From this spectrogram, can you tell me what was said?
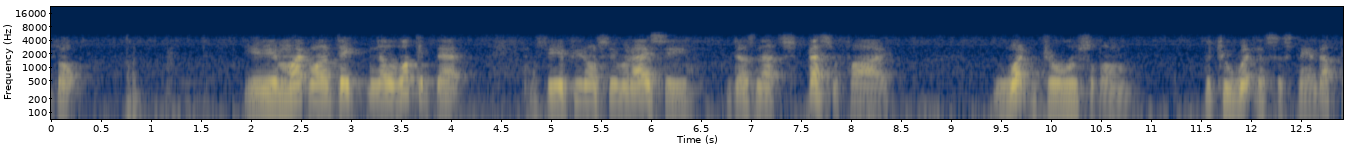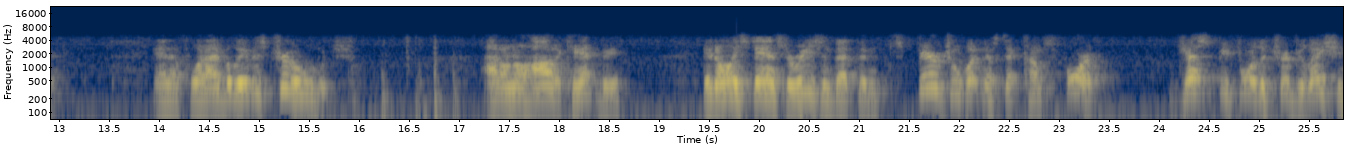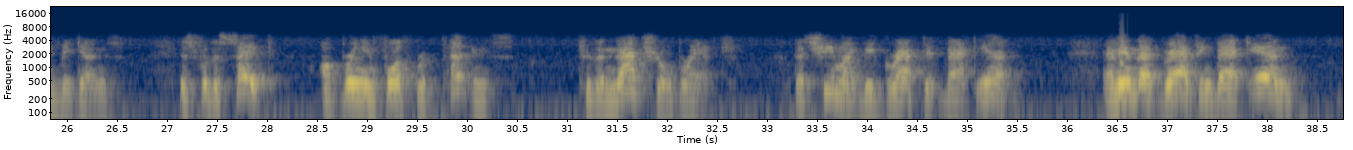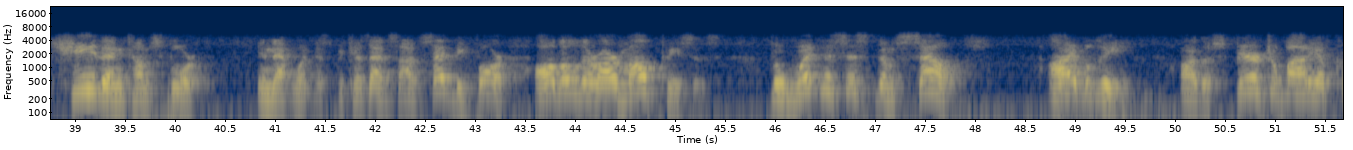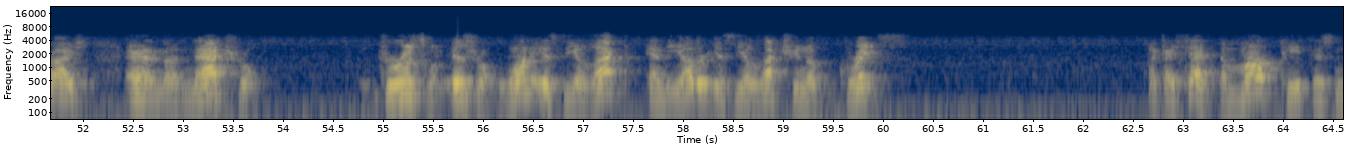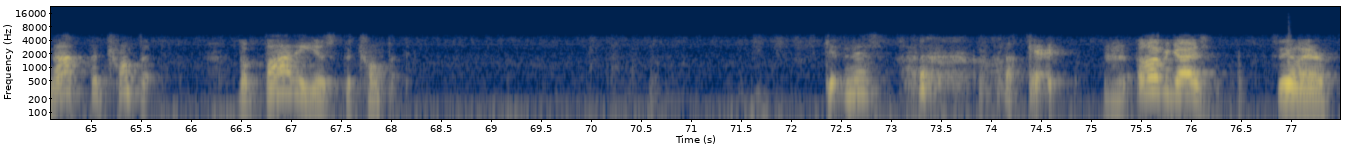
So, you might want to take another look at that. See if you don't see what I see. It does not specify what Jerusalem the two witnesses stand up in. And if what I believe is true, which I don't know how it can't be, it only stands to reason that the spiritual witness that comes forth just before the tribulation begins is for the sake of bringing forth repentance to the natural branch, that she might be grafted back in. And in that grafting back in, she then comes forth in that witness. Because as I've said before, although there are mouthpieces, the witnesses themselves I believe, are the spiritual body of Christ and the natural Jerusalem, Israel. One is the elect, and the other is the election of grace. Like I said, the mouthpiece is not the trumpet, the body is the trumpet. Getting this? okay. I love you guys. See you later.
